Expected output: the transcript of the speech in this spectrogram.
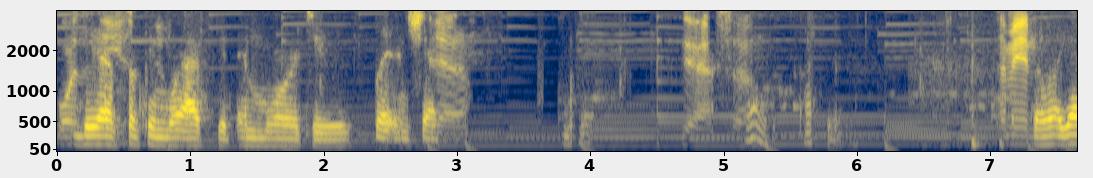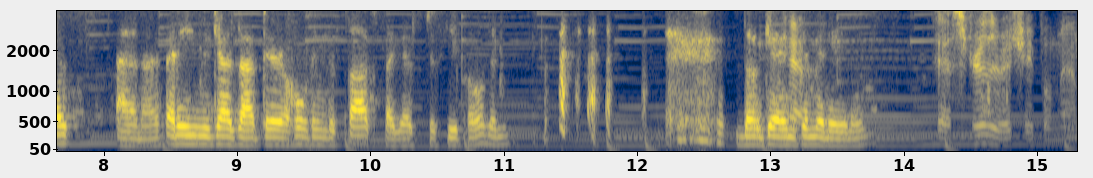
more. they than have used something to. more active and more to split and share Yeah. Okay. Yeah. So oh awesome I mean, So I guess I don't know if any of you guys out there are holding the stocks. I guess just keep holding. don't get Yeah. intimidated. yeah, screw the rich people, man.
